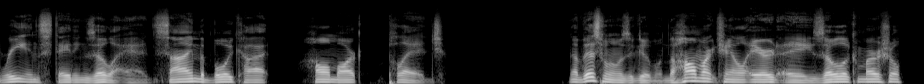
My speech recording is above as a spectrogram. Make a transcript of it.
reinstating Zola ads. Sign the boycott Hallmark pledge. Now this one was a good one. The Hallmark Channel aired a Zola commercial.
